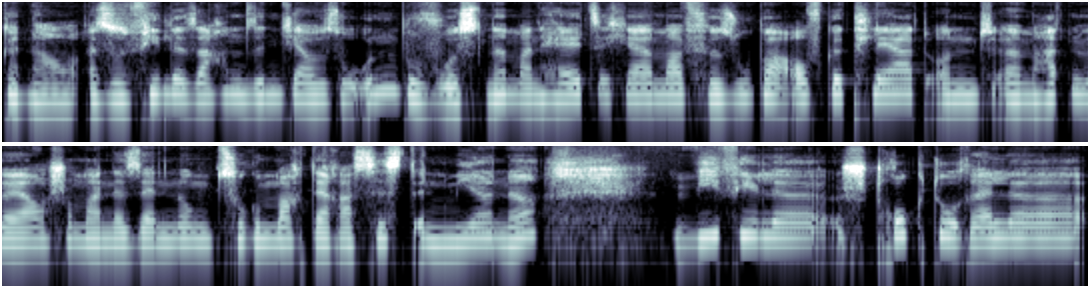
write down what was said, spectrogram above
Genau, also viele Sachen sind ja so unbewusst. Ne? Man hält sich ja immer für super aufgeklärt und ähm, hatten wir ja auch schon mal eine Sendung zugemacht, der Rassist in mir. Ne? Wie viele strukturelle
